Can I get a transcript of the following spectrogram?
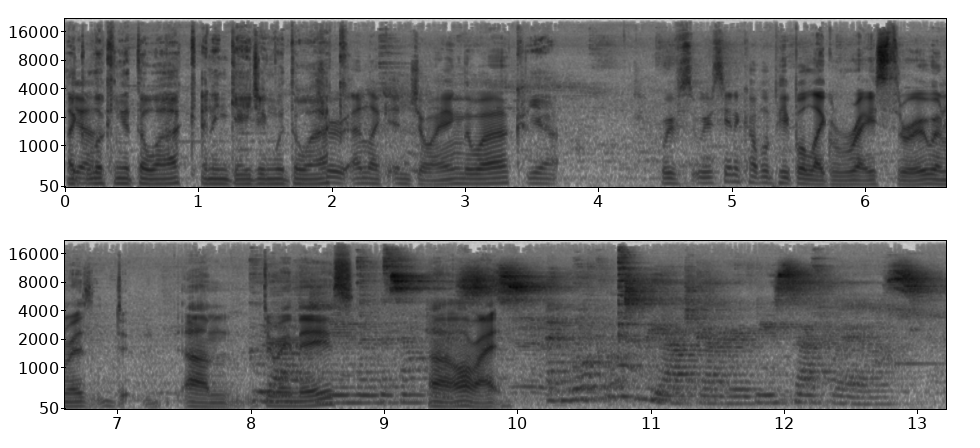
like Yeah. looking at the work and engaging with the work. True, and like enjoying the work. Yeah. We've we've seen a couple of people like race through and we're d- um, doing these. afternoon, Oh, all right. And welcome to the Art Gallery of New South Wales.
